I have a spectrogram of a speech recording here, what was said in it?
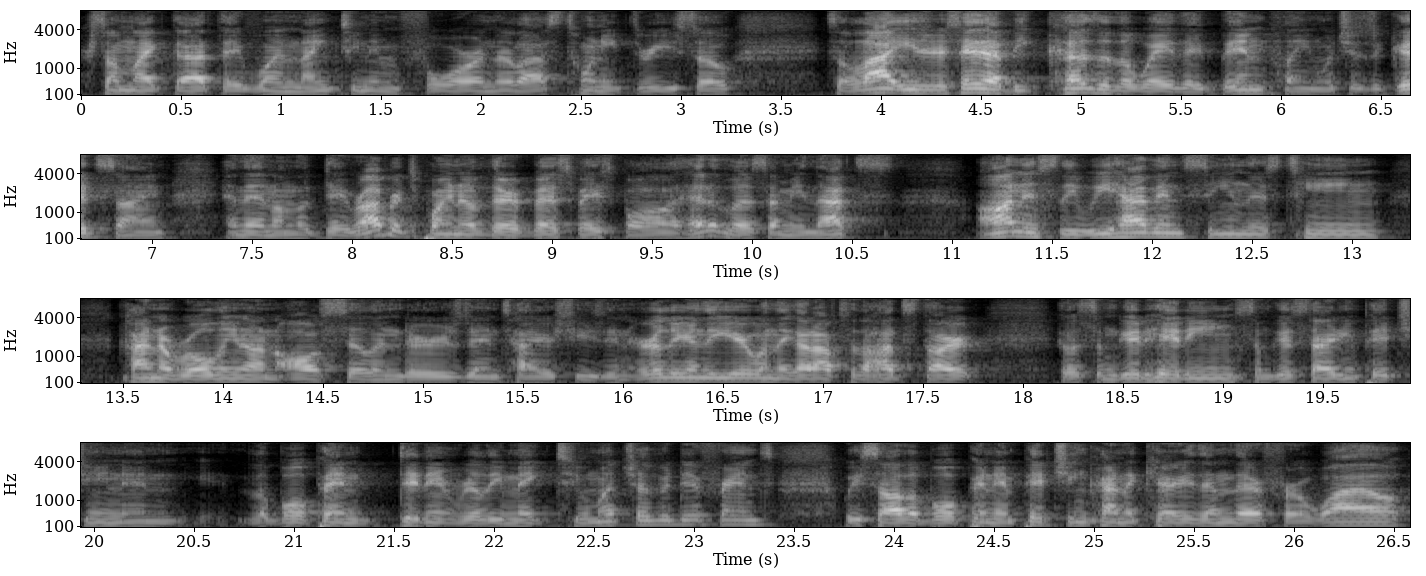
or something like that. They've won 19 and four in their last 23. So it's a lot easier to say that because of the way they've been playing, which is a good sign. And then on the Dave Roberts point of their best baseball ahead of us, I mean that's honestly we haven't seen this team kind of rolling on all cylinders the entire season. Earlier in the year, when they got off to the hot start, it was some good hitting, some good starting pitching, and the bullpen didn't really make too much of a difference. We saw the bullpen and pitching kind of carry them there for a while.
